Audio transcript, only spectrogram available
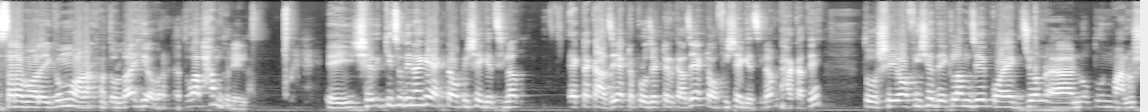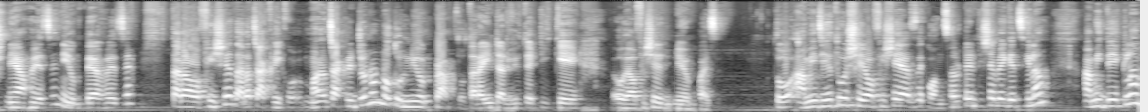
আসসালামু আলাইকুম আরহামতুল্লাহ আবরকাত আলহামদুলিল্লাহ। এই সে কিছুদিন আগে একটা অফিসে গেছিলাম, একটা কাজে, একটা প্রজেক্টের কাজে একটা অফিসে গেছিলাম ঢাকাতে। তো সেই অফিসে দেখলাম যে কয়েকজন নতুন মানুষ নেওয়া হয়েছে, নিয়োগ দেওয়া হয়েছে। তারা অফিসে, তারা চাকরি চাকরির জন্য নতুন নিয়োগ প্রাপ্ত। তারা ইন্টারভিউতে টিকে ওই অফিসে নিয়োগ পাইছে। তো আমি যেহেতু সেই অফিসে অ্যাজ এ কনসালটেন্ট হিসেবে গেছিলাম, আমি দেখলাম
